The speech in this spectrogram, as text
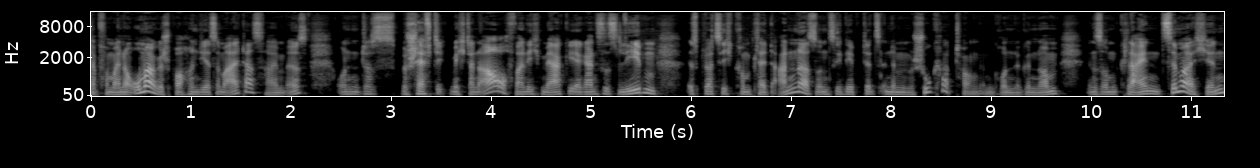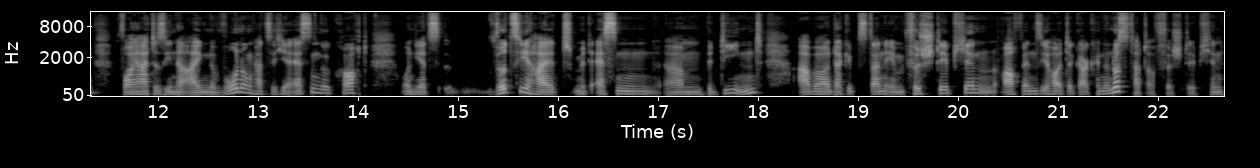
habe von meiner Oma gesprochen, die jetzt im Altersheim ist. Und das beschäftigt mich dann auch, weil ich merke, ihr ganzes Leben ist plötzlich komplett anders. Und sie lebt jetzt in einem Schuhkarton im Grunde genommen, in so einem kleinen Zimmerchen. Vorher hatte sie eine eigene Wohnung, hat sich ihr Essen gekocht. Und jetzt wird sie halt mit Essen ähm, bedient. Aber da gibt es dann eben Fischstäbchen, auch wenn sie heute gar keine Lust hat auf Fischstäbchen.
